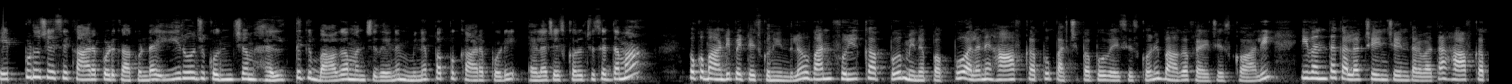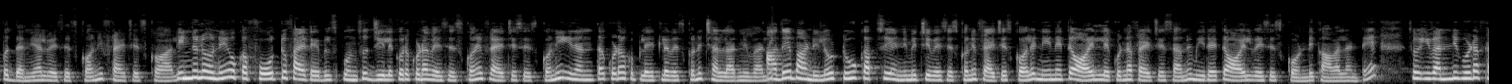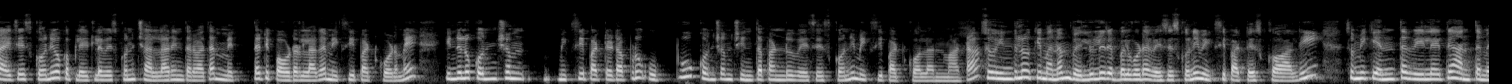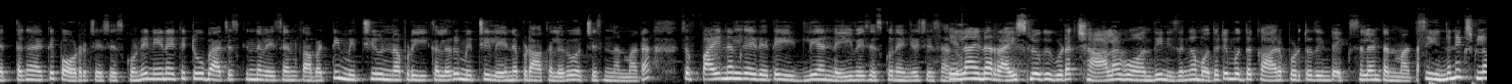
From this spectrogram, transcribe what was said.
ఎప్పుడు చేసే కారపొడి కాకుండా ఈరోజు కొంచెం హెల్త్కి బాగా మంచిదైన మినపప్పు కారపొడి ఎలా చేసుకోవాలో చూసేద్దామా? ఒక బాండి పెట్టేసుకుని ఇందులో వన్ ఫుల్ కప్ మినపప్పు అలానే హాఫ్ కప్ పచ్చిపప్పు వేసేసుకొని బాగా ఫ్రై చేసుకోవాలి. ఇవంతా కలర్ చేంజ్ అయిన తర్వాత హాఫ్ కప్ ధనియాలు వేసేసుకొని ఫ్రై చేసుకోవాలి. ఇందులోనే ఒక four to five table spoons జీలకూర కూడా వేసేసుకొని ఫ్రై చేసేసుకొని ఇదంతా కూడా ఒక ప్లేట్లో వేసుకొని చల్లారనివ్వాలి. అదే బాండిలో టూ కప్స్ ఎండుమిర్చి వేసేసుకొని ఫ్రై చేసుకోవాలి. నేనైతే ఆయిల్ లేకుండా ఫ్రై చేశాను. మీరైతే ఆయిల్ వేసేసుకోండి కావాలంటే. సో ఇవన్నీ కూడా ఫ్రై చేసుకొని ఒక ప్లేట్లో వేసుకొని చల్లారిన తర్వాత మెత్తటి పౌడర్ లాగా మిక్సీ పట్టుకోవడమే. ఇందులో కొంచెం మిక్సీ పట్టేటప్పుడు ఉప్పు కొంచెం చింతపండు వేసేసుకొని మిక్సీ పట్టుకోవాలన్నమాట. సో ఇందులోకి మనం వెల్లుల్లి రెబ్బలు కూడా వేసేసుకొని మిక్సీ పట్టేసుకోవాలి. సో మీకు ఎంత వీలైతే అంత మెత్తగా అయితే పౌడర్ చేసేసుకోండి. నేనైతే టూ బ్యాచెస్ కింద వేసాను కాబట్టి మిర్చి ఉన్నప్పుడు ఈ కలర్ మిర్చి లేనప్పుడు ఆ కలర్ వచ్చేసింది అనమాట సో ఫైనల్గా ఇదైతే ఇడ్లీ అండ్ నెయ్యి వేసేసుకొని ఎంజాయ్ చేశాను. ఇలా అయినా రైస్లోకి కూడా చాలా బాగుంది. నిజంగా మొదటి ముద్ద కారపొడితో తింటే ఎక్సలెంట్ అనమాట ఇన్ ద నెక్స్ట్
